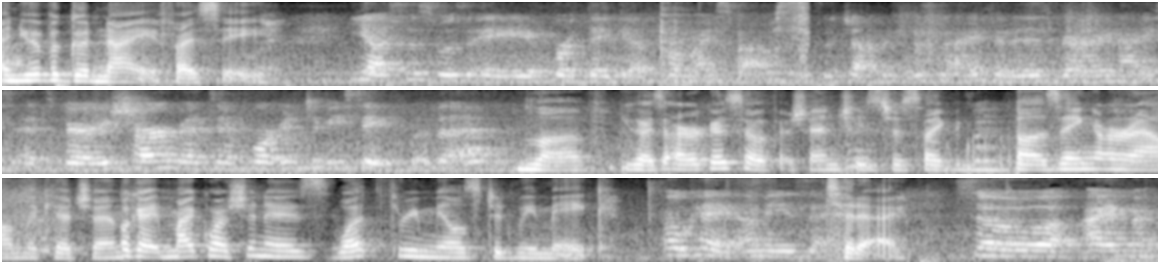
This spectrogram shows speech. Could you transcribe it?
And you have a good knife, I see. Yes, this was a birthday gift from my spouse. It's a Japanese knife. It is very nice. It's very sharp. It's important to be safe with it. Love. You guys, Erica's so efficient. She's just like buzzing around the kitchen. Okay, my question is what three meals did we make Okay, amazing. today? So I'm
